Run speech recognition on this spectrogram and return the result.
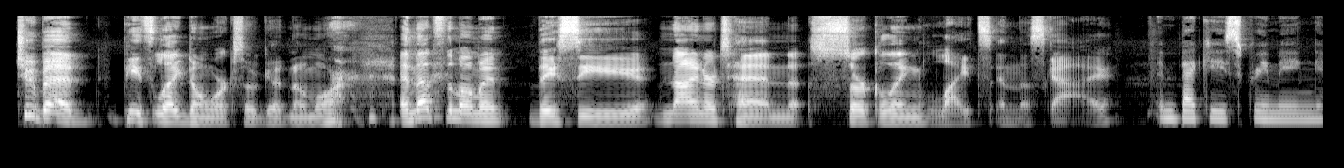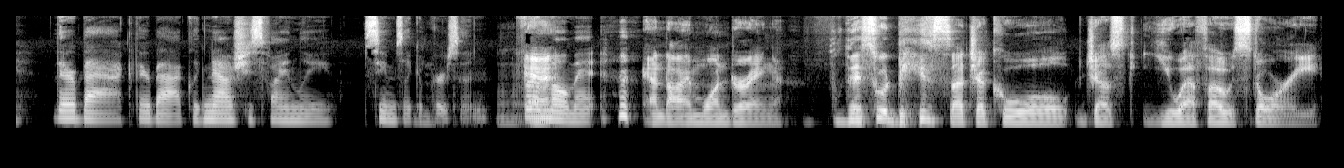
too bad Pete's leg don't work so good no more. And that's the moment they see nine or ten circling lights in the sky. And Becky screaming, they're back, they're back. Like now she's finally seems like a person Mm-hmm. for a moment. and I'm wondering this would be such a cool just UFO story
